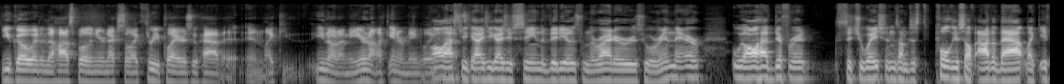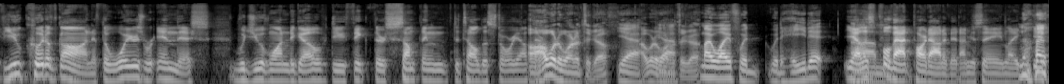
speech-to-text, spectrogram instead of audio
you go into the hospital and you're next to like three players who have it, and like, you, you know what I mean. You're not like intermingling. I'll ask that you stuff. guys. You guys have seen the videos from the riders who are in there. We all have different situations. I'm just pull yourself out of that. Like if you could have gone, if the Warriors were in this, would you have wanted to go? Do you think there's something to tell the story out Oh. I would have wanted to go. Yeah, I would have yeah. wanted to go. My wife would would hate it. Yeah, let's Um, pull that part out of it. I'm just saying, like, if-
